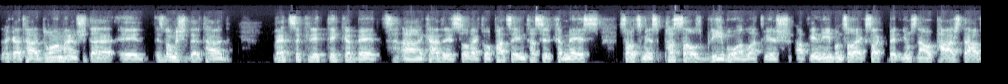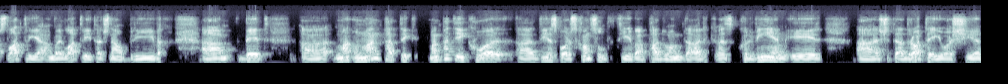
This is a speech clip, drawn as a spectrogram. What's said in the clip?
tā domāju, ir, es domāju, šī ir tāda veca kritika, bet uh, kādreiz cilvēki to pacēla. Tas ir, ka mēs saucamies Pasaules brīvo latviešu apvienību, un cilvēki saka, bet jums nav pārstāvs Latvijā, vai Latvija taču nav brīva. Um, bet uh, man, man, patīk, man patīk, ko uh, diasporas konsultatīvā padoma dara, kur viņiem ir uh, šitādi rotējošie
